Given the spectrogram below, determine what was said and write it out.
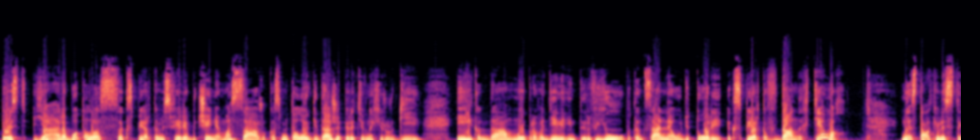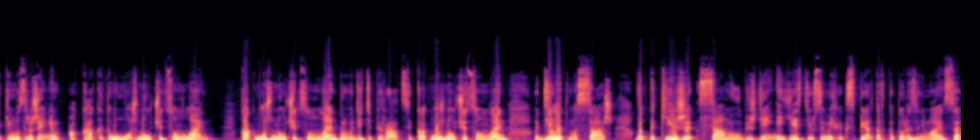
То есть я работала с экспертами в сфере обучения массажу, косметологии, даже оперативной хирургии. И когда мы проводили интервью потенциальной аудитории экспертов в данных темах, мы сталкивались с таким возражением, а как этому можно научиться онлайн? Как можно научиться онлайн проводить операции? Как можно научиться онлайн делать массаж? Вот такие же самые убеждения есть и у самих экспертов, которые занимаются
